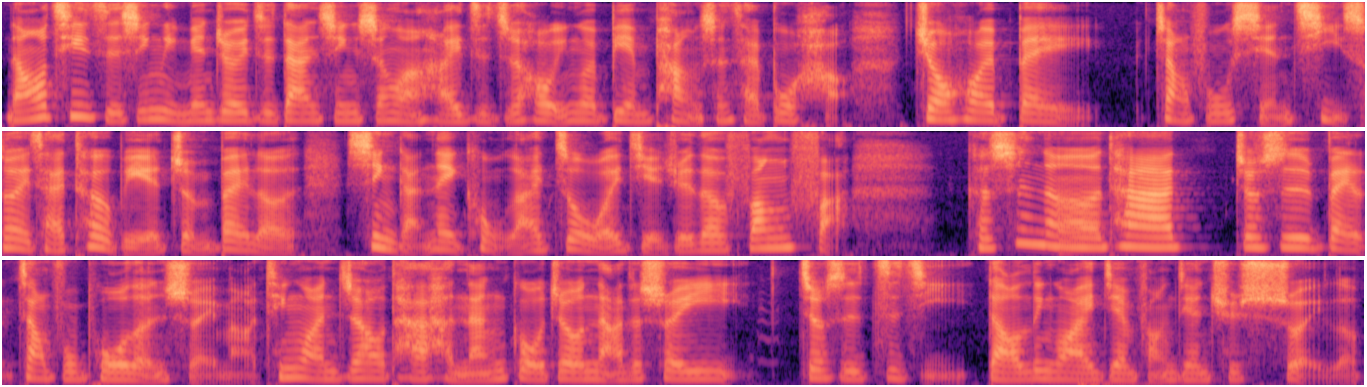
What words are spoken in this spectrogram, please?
然后妻子心里面就一直担心，生完孩子之后，因为变胖、身材不好，就会被丈夫嫌弃，所以才特别准备了性感内裤来作为解决的方法。可是呢，她。就是被丈夫泼冷水嘛，听完之后她很难过，就拿着睡衣，就是自己到另外一间房间去睡了。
